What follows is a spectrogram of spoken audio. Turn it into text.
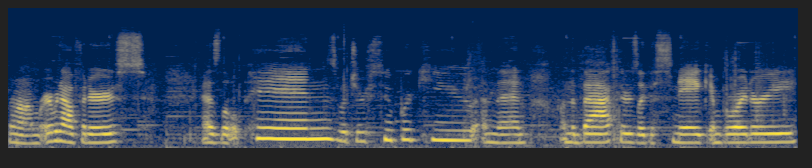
from Urban Outfitters has little pins which are super cute. And then on the back there's like a snake embroidery.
